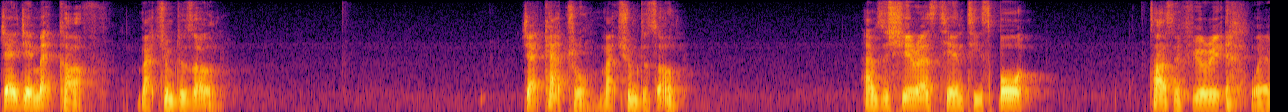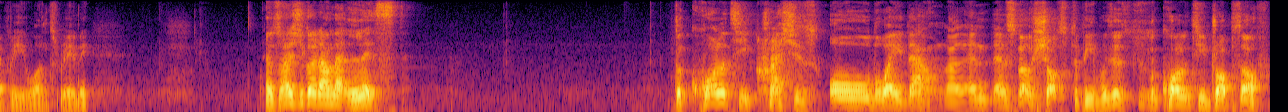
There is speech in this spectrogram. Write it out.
JJ Metcalf, Matchroom DAZN. Jack Catterall, Matchroom DAZN. Hamza Sheeraz, TNT Sport. Tyson Fury, wherever he wants, really. And so as you go down that list, the quality crashes all the way down. Like, and, and it's no shots to people, it's just the quality drops off.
